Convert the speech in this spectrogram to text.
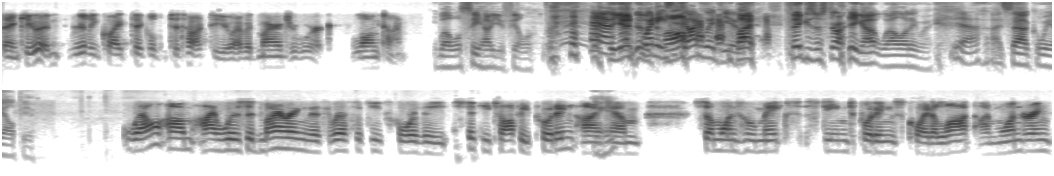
thank you, and really quite tickled to talk to you. I've admired your work a long time. Well, we'll see how you feel at the end of when the he's done with you. But things are starting out well anyway. yeah. Uh, So how can we help you? Well, um, I was admiring this recipe for the sticky toffee pudding. I Mhm. am someone who makes steamed puddings quite a lot. I'm wondering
